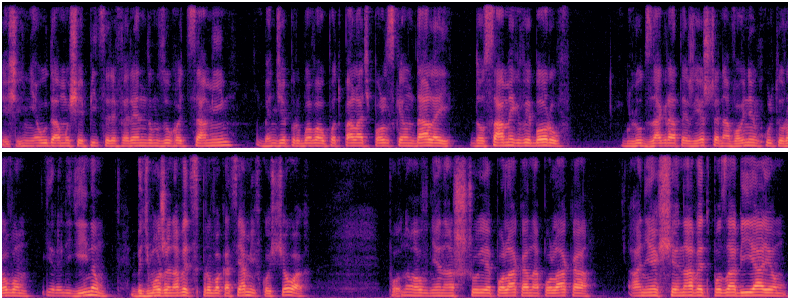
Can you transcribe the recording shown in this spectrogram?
Jeśli nie uda mu się pić referendum z uchodźcami, będzie próbował podpalać Polskę dalej, do samych wyborów. Glut zagra też jeszcze na wojnę kulturową i religijną, być może nawet z prowokacjami w kościołach. Ponownie naszczuje Polaka na Polaka, a niech się nawet pozabijają,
